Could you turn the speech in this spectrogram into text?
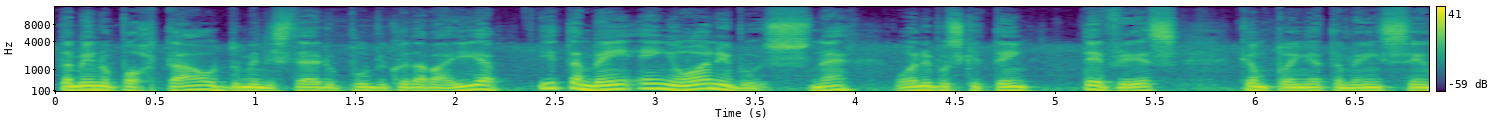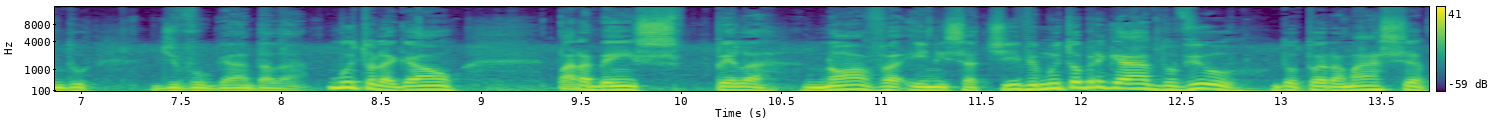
também no portal do Ministério Público da Bahia e também em ônibus, né? Ônibus que tem TVs, campanha também sendo divulgada lá. Muito legal. Parabéns pela nova iniciativa e muito obrigado, viu, doutora Márcia?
